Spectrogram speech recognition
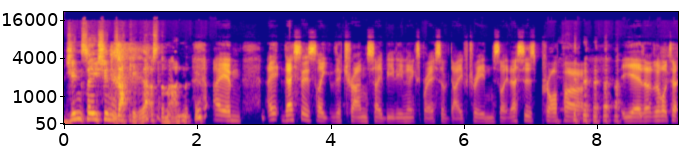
Jinsei Shinzaki, that's the man. I am. I, this is like the Trans Siberian Express of dive trains. Like this is proper. yeah, they're, they're to,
